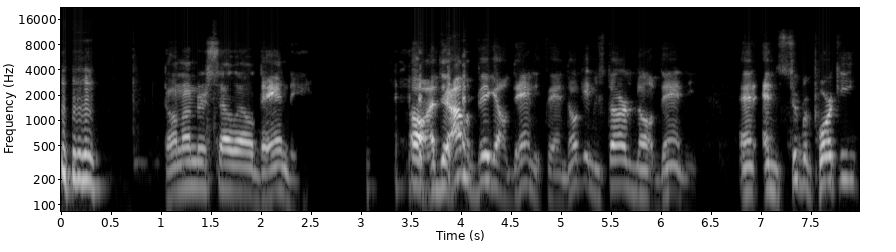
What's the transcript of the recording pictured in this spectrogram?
don't undersell El Dandy. Oh, I do. I'm a big El Dandy fan. Don't get me started on El Dandy. And and Super Porky.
